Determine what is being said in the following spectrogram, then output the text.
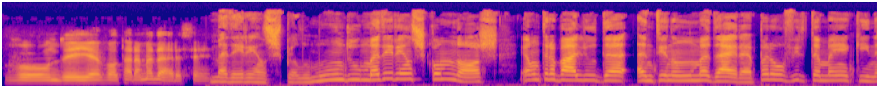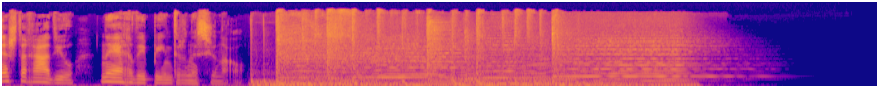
Vou um dia voltar à Madeira, sim. Madeirenses pelo mundo, madeirenses como nós, é um trabalho da Antena 1 Madeira para ouvir também aqui nesta rádio, na RDP Internacional.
